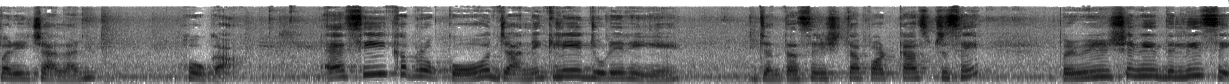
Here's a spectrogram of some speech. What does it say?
परिचालन होगा। ऐसी खबरों को जानने के लिए जुड़े रहिए जनता से रिश्ता पॉडकास्ट से। प्रवीण दिल्ली से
